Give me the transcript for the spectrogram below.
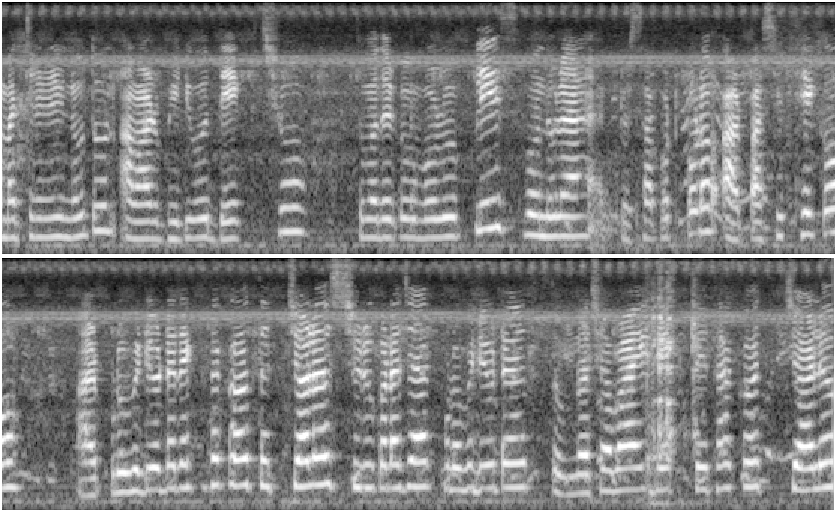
আমার চ্যানেলে নতুন, আমার ভিডিও দেখছ, তোমাদেরকে বলব প্লিজ বন্ধুরা একটু সাপোর্ট করো আর পাশে থেকো। আর পুরো ভিডিওটা দেখতে থাকো। তো চলো শুরু করা যাক পুরো ভিডিওটা। তোমরা সবাই দেখতে থাকো। চলো।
